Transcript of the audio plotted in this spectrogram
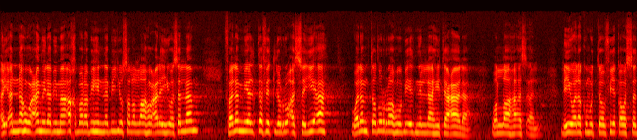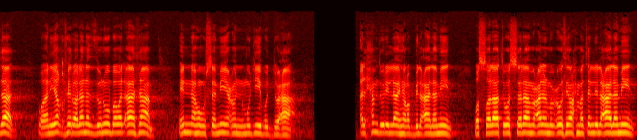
أي أنه عمل بما أخبر به النبي صلى الله عليه وسلم فلم يلتفت للرؤى السيئة ولم تضره بإذن الله تعالى. والله أسأل لي ولكم التوفيق والسداد وأن يغفر لنا الذنوب والآثام. إنه سميع مجيب الدعاء. الحمد لله رب العالمين والصلاة والسلام على المبعوث رحمة للعالمين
